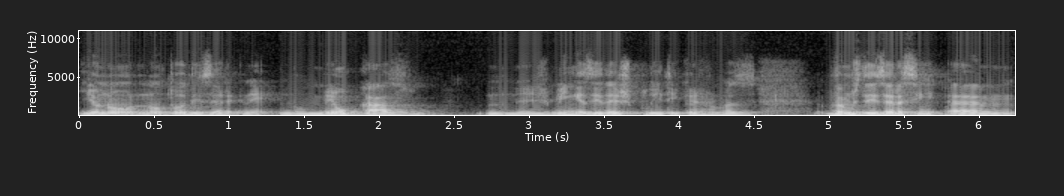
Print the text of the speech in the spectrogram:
eu não não estou a dizer, né, no meu caso, nas minhas ideias políticas, mas vamos dizer assim, um,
